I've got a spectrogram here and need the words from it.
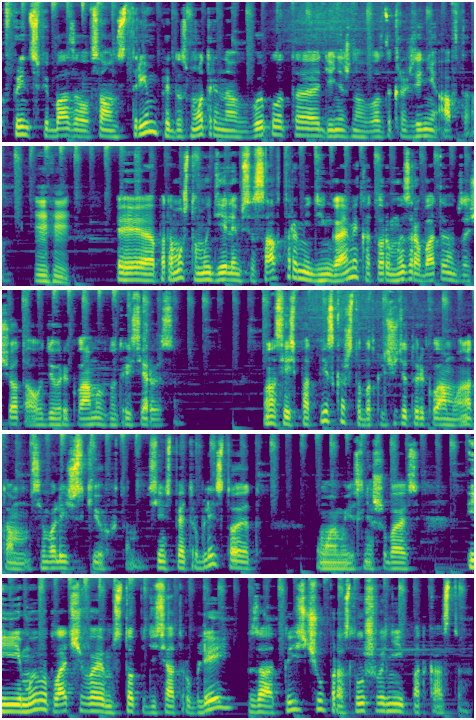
В принципе, базово в SoundStream предусмотрена выплата денежного вознаграждения авторам. Угу. Э, потому что мы делимся с авторами деньгами, которые мы зарабатываем за счет аудиорекламы внутри сервиса. У нас есть подписка, чтобы отключить эту рекламу. Она там символических там, 75 рублей стоит, по-моему, если не ошибаюсь. И мы выплачиваем 150 рублей за 1000 прослушиваний подкаста.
